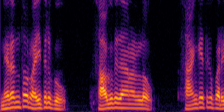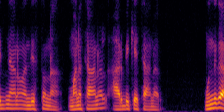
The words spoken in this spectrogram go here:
నిరంతరం రైతులకు సాగు విధానాల్లో సాంకేతిక పరిజ్ఞానం అందిస్తున్న మన ఛానల్ ఆర్బీకే ఛానల్. ముందుగా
